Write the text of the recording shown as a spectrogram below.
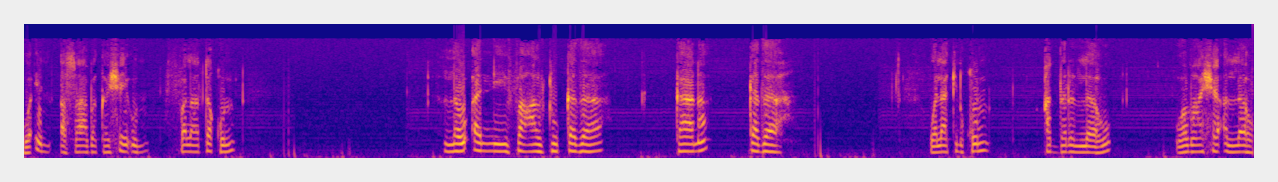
wa in asaabaka shay'un fala taqul law anni faaltu kaza kaana kaza walakin qul qaddara allahu wa ma sha allahu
